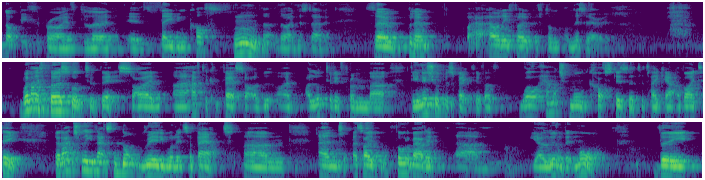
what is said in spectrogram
not be surprised to learn is saving costs, Mm. as, I, as I understand it. So, you know, how are they focused on, on this area? When I first looked at this, I, I have to confess, I, I, I looked at it from uh, the initial perspective of, well, how much more cost is there to take out of IT? But actually, that's not really what it's about. Um, and as I thought about it um, you know, a little bit more, the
